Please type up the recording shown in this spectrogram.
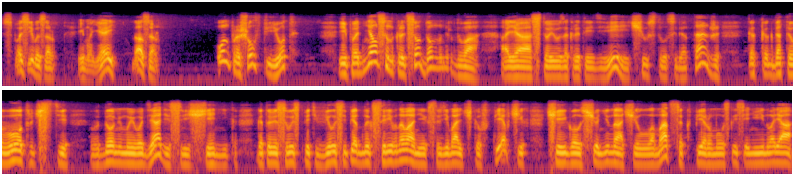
Спасибо, сэр. И моей? Да, сэр». Он прошел вперед и поднялся на крыльцо дом номер два, а я, стоя у закрытой двери, чувствовал себя так же, как когда-то в отрочестве в доме моего дяди-священника, готовясь выступить в велосипедных соревнованиях среди мальчиков певчих, чей голос еще не начал ломаться к первому воскресенью января,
